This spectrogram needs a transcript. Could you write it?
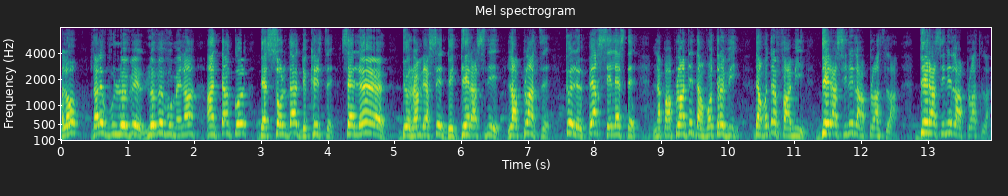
alors, vous allez vous lever, levez-vous maintenant en tant que des soldats de Christ. C'est l'heure de renverser, de déraciner la plante que le Père Céleste n'a pas plantée dans votre vie, dans votre famille. Déraciner la plante là, déraciner la plante là,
